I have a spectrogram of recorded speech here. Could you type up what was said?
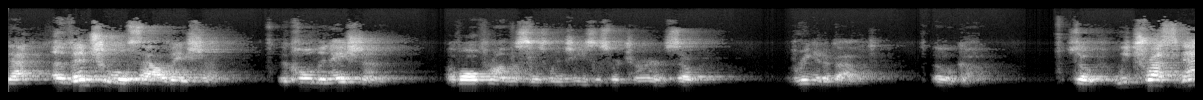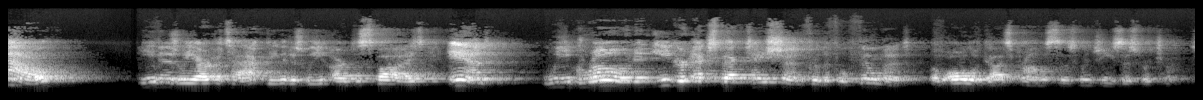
that eventual salvation, the culmination of all promises when Jesus returns. So bring it about, oh God. So we trust now, even as we are attacked, even as we are despised, and we groan in eager expectation for the fulfillment of all of God's promises when Jesus returns.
